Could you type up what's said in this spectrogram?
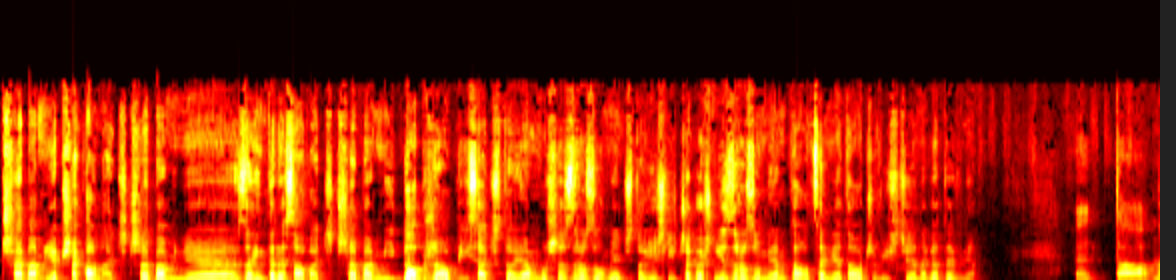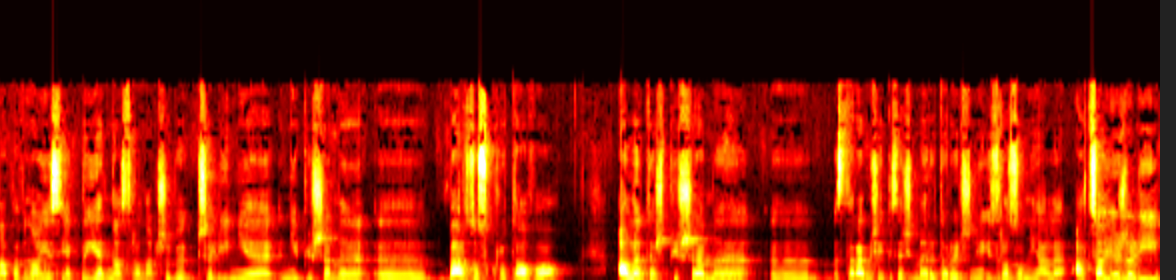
trzeba mnie przekonać, trzeba mnie zainteresować, trzeba mi dobrze opisać to. Ja muszę zrozumieć to. Jeśli czegoś nie zrozumiem, to ocenię to oczywiście negatywnie. To na pewno jest jakby jedna strona, czyli nie, nie piszemy y, bardzo skrótowo, ale też piszemy, y, staramy się pisać merytorycznie i zrozumiale. A co jeżeli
